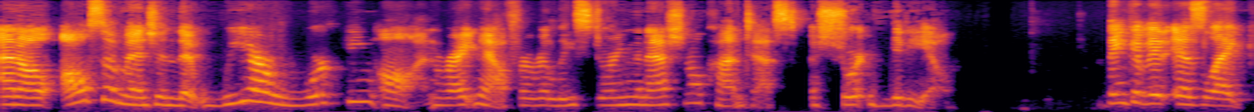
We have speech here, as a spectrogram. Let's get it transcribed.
And I'll also mention that we are working on right now for release during the national contest a short video. Think of it as like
